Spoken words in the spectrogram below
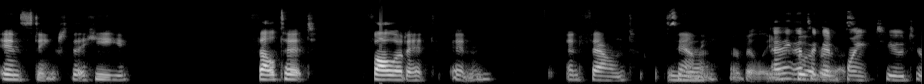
instinct that he felt it, followed it and and found Sammy or Billy. I think that's a good point too to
